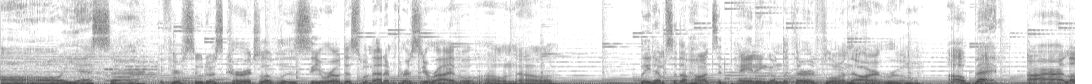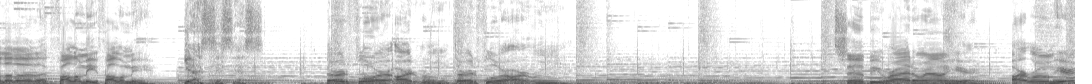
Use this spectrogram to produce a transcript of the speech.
Oh, yes, sir. If your suitor's courage level is zero, this will not impress your rival. Oh, no. Lead him to the haunted painting on the third floor in the art room. Oh, bet. All right, all right, look, look, look, look. Follow me, follow me. Yes, yes, yes. Third floor art room, third floor art room. Should be right around here. Art room here.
